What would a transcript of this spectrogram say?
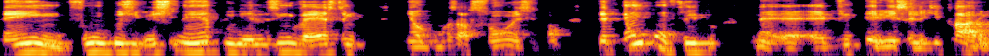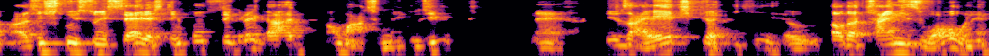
têm fundos de investimento e eles investem em algumas ações. Então, você tem um conflito né, é de interesse ali, que, claro, as instituições sérias tentam segregar ao máximo, né, inclusive, né, a ética, aqui, o tal da Chinese Wall, né,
